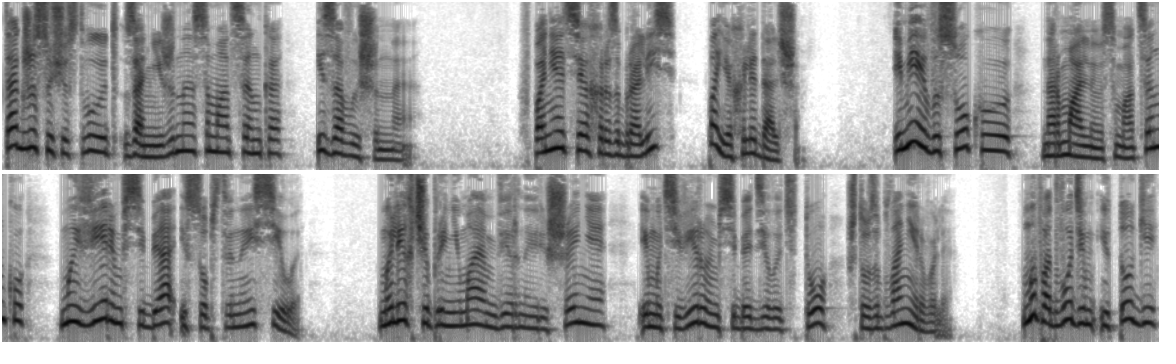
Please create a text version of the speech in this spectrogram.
Также существует заниженная самооценка и завышенная. В понятиях разобрались, поехали дальше. Имея высокую, нормальную самооценку, мы верим в себя и собственные силы. Мы легче принимаем верные решения и мотивируем себя делать то, что запланировали. Мы подводим итоги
